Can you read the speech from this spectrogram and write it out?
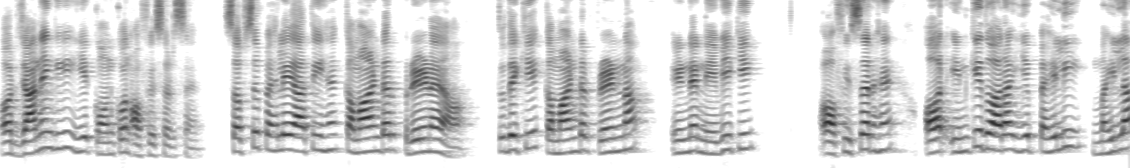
और जानेंगे ये कौन कौन ऑफिसर्स हैं। सबसे पहले आती हैं कमांडर प्रेरणा। तो देखिए कमांडर प्रेरणा इंडियन नेवी की ऑफिसर हैं और इनके द्वारा ये पहली महिला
